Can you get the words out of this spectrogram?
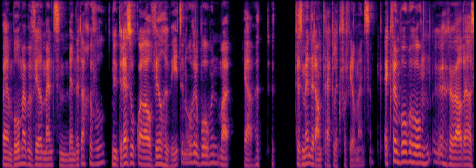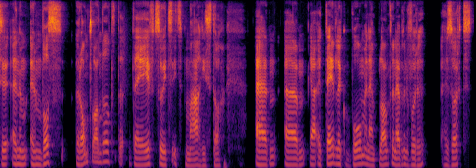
Bij een boom hebben veel mensen minder dat gevoel. Nu, er is ook wel al veel geweten over bomen, maar ja, het, het, is minder aantrekkelijk voor veel mensen. Ik vind bomen gewoon eh, geweldig. Als je in een, in een bos rondwandelt, dat, dat heeft zoiets iets magisch, toch? En um, ja, uiteindelijk, bomen en planten hebben ervoor gezorgd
